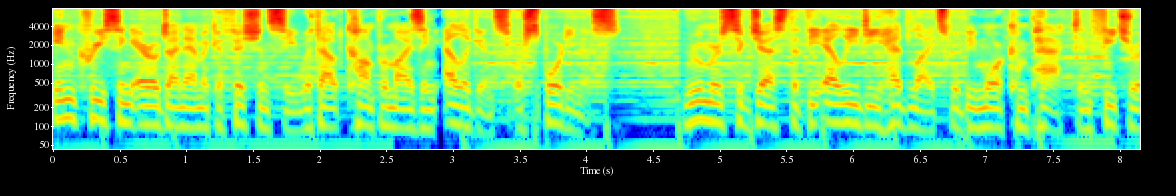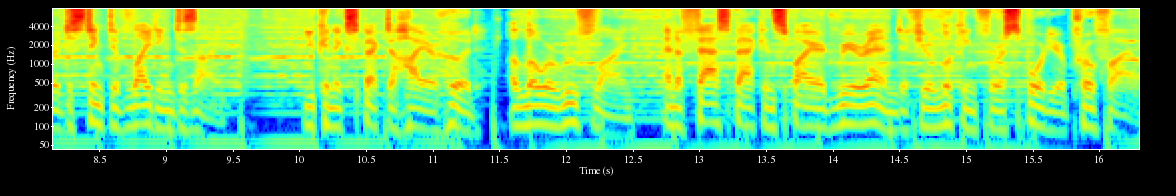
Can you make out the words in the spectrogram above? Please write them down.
increasing aerodynamic efficiency without compromising elegance or sportiness. Rumors suggest that the LED headlights will be more compact and feature a distinctive lighting design. You can expect a higher hood, a lower roofline, and a fastback-inspired rear end if you're looking for a sportier profile.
